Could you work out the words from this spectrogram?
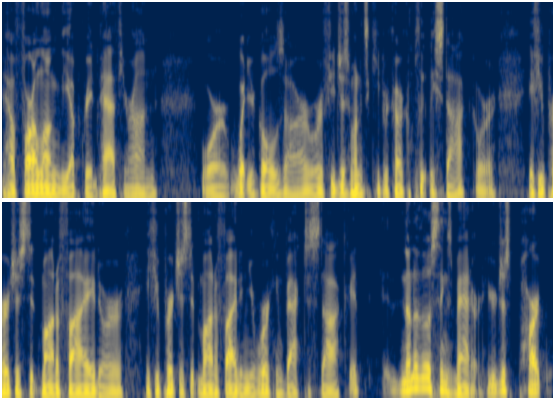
how far along the upgrade path you're on, or what your goals are, or if you just wanted to keep your car completely stock, or if you purchased it modified, or if you purchased it modified and you're working back to stock. It, none of those things matter. You're just part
